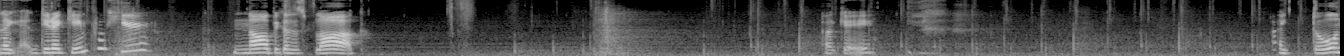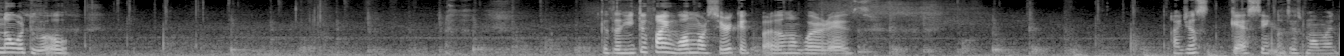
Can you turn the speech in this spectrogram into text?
Like, did I game through here? No, because it's blocked. Okay. I don't know where to go. Because I need to find one more circuit, but I don't know where it is. I'm just guessing at this moment.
